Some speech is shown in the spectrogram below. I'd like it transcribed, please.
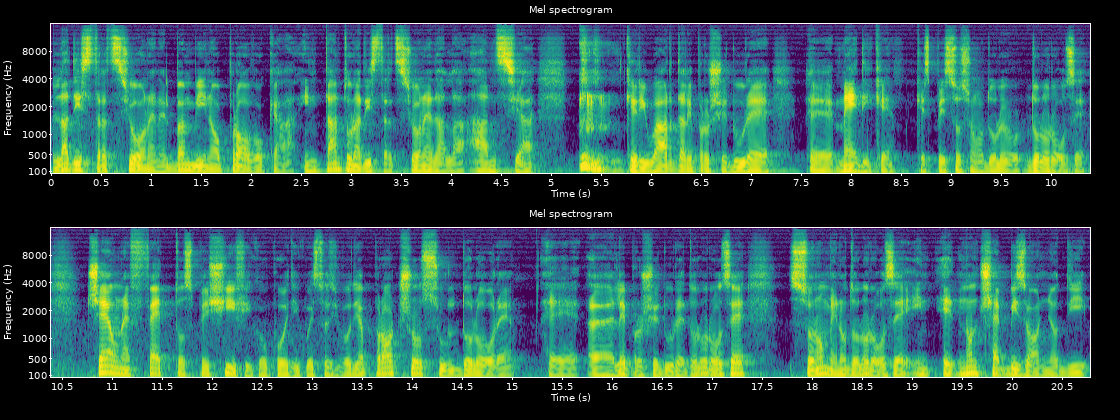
La distrazione nel bambino provoca intanto una distrazione dalla ansia che riguarda le procedure eh, mediche che spesso sono dolor- dolorose. C'è un effetto specifico poi di questo tipo di approccio sul dolore. Eh, eh, le procedure dolorose sono meno dolorose in, e non c'è bisogno di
